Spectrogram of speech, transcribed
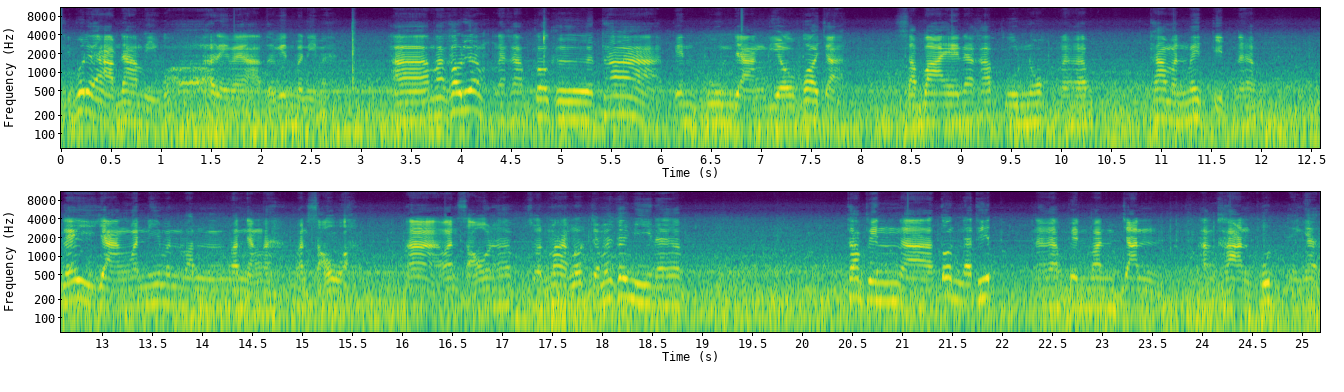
สิบ่ได้อาบน้ำอีกว่าอะไรไหมอาบแต่เว้นวันนี้ไหมอ่ามาเข้าเรื่องนะครับ ก็คือถ้าเป็นปูนอย่างเดียวก็จะสบายนะครับ ปูนนกนะครับ ถ้ามันไม่ติดนะครับ และอีกอย่างวันนี้มันวันวันอย่างอะวันเสาร์อะอ่า วันเสาร์นะครับ ส่วนมากรถจะไม่ค่อยมีนะครับ ถ้าเป็นอ่าต้นอาทิตย์ นะครับ เป็นวันจันทร์อังคารพุธอย่างเงี้ย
